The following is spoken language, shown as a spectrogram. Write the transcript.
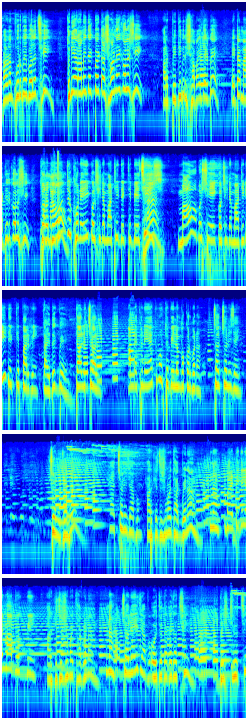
কারণ আমি পূর্বে বলেছি তুমি আর আমি দেখব এটা স্বর্ণের কলসি আর পৃথিবীর সবাই দেখবে এটা মাটির কলসি। তোরা দুজন যখন এই কলসিটা মাটি দেখতে পেয়েছিস হ্যাঁ। মাও অবশ্যই এই কলসিটা মাটিরই দেখতে পারবে। তাই দেখবে? তাহলে চল আমরা এখানে এক মুহূর্ত বিলম্ব করব না। চল চলে যাই। চলে যাবে? হ্যাঁ চলে যাব। আর কিছু সময় থাকবে না? না বাড়িতে গেলে মা বকবি। আর কিছু সময় থাকো না? না চলেই যাব। ওই তো দেখা যাচ্ছে। বৃষ্টি হচ্ছে।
